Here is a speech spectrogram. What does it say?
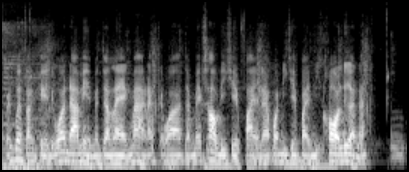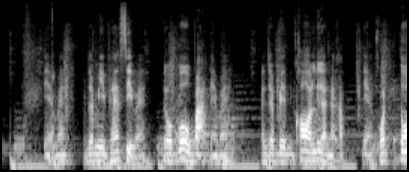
เพื่อนๆสังเกตดูว่าดาเมจมันจะแรงมากนะ แต่ว่าจะไม่เข้า DK ไฟนะเพราะ DK ไฟมีข้อเลื่อนนะเนี่ยไหมมันจะมีแพสซีฟไหมโนโบบัตเห็นไหมมันจะเป็นข้อเลื่อนนะครับเนี่ยคนตัว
